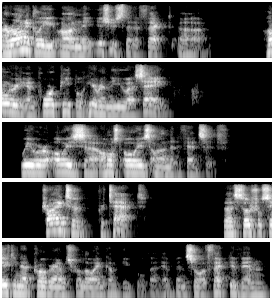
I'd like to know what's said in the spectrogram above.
Ironically, on the issues that affect uh, hungry and poor people here in the USA, we were always, uh, almost always on the defensive, trying to protect the social safety net programs for low income people that have been so effective in,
